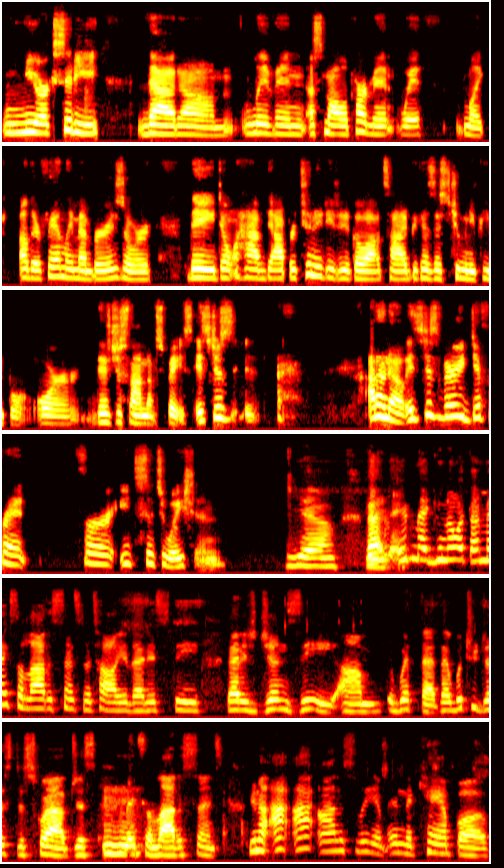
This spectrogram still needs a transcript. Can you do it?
New York City that um, live in a small apartment with like other family members or they don't have the opportunity to go outside because there's too many people or there's just not enough space. It's just I don't know, it's just very different for each situation. Yeah, that it make you know what that makes a lot of sense, Natalia. That it's the that is Gen Z. Um, with that, that what you just described just mm-hmm. makes a lot of sense. You know, I, I honestly am in the camp of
